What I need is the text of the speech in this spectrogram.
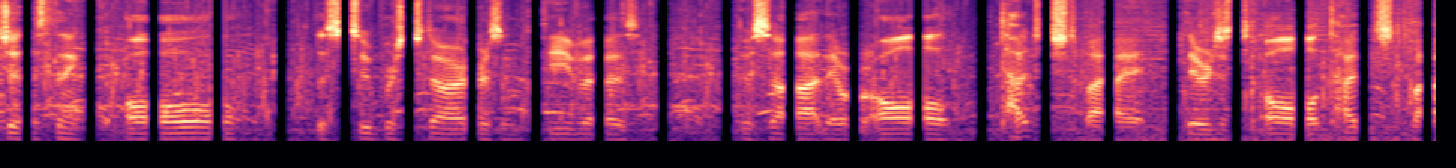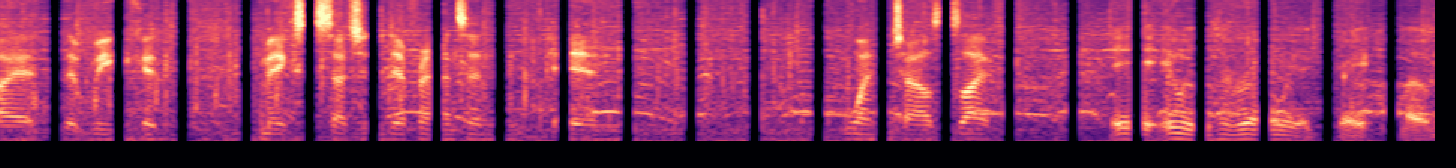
Just think all the superstars and divas who saw it, they were all touched by it. They were just all touched by it that we could make such a difference in in one child's life. It, it was really a great moment.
